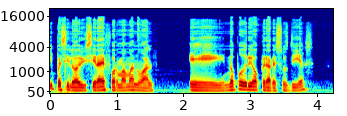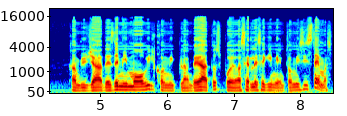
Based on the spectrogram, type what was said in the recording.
y pues si lo hiciera de forma manual eh, no podría operar esos días. Cambio ya desde mi móvil con mi plan de datos puedo hacerle seguimiento a mis sistemas.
